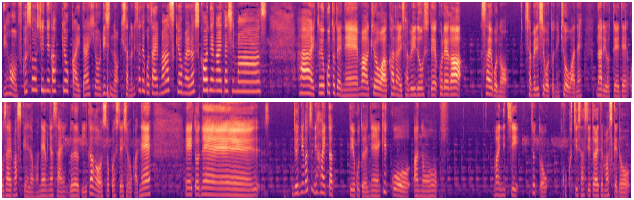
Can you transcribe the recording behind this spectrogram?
日本服装心理学協会代表理事の久野里沙でございます。今日もよろしくお願いいたします。はい。ということでね、まあ今日はかなり喋り通しで、これが最後の喋り仕事に今日はね、なる予定でございますけれどもね、皆さん土曜日いかがお過ごしでしょうかね。えっ、とね、12月に入ったっていうことでね、結構、あの、毎日ちょっと告知させていただいてますけど、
